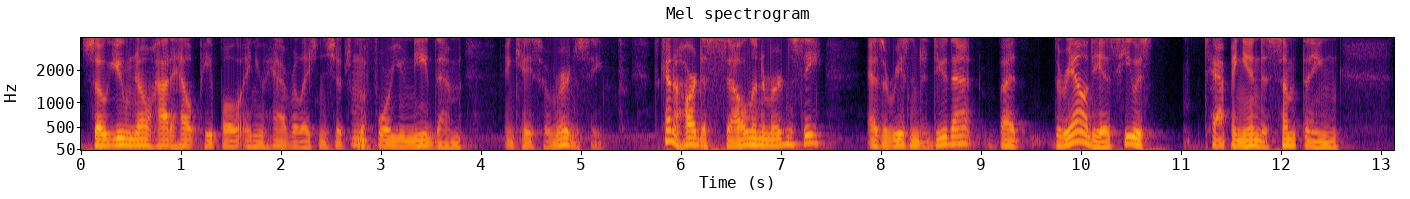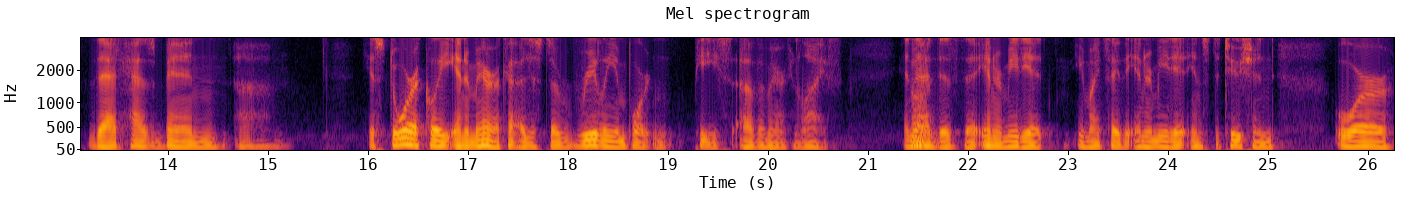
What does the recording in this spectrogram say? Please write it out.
So you know how to help people and you have relationships before you need them in case of emergency. It's kind of hard to sell an emergency as a reason to do that, but the reality is he was tapping into something that has been um, historically in America just a really important piece of American life, and that is the intermediate. You might say the intermediate institution, or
